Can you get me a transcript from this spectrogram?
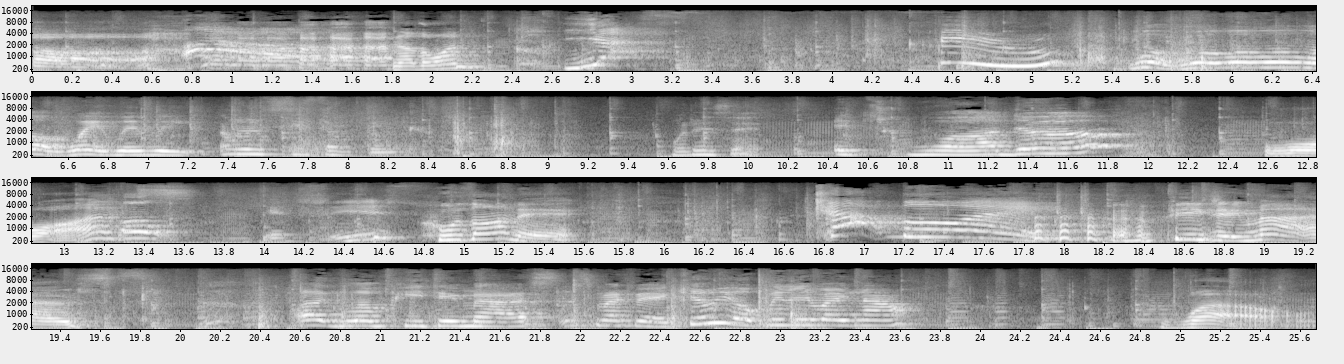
Aw. Another one? Yes! Pew. Whoa, whoa, whoa, whoa, whoa. Wait, wait, wait. I want to see something. What is it? It's water. What? Oh. It's this. Who's on it? Catboy! PJ Masks. I love PJ Masks. It's my favorite. Can we open it right now? Wow.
